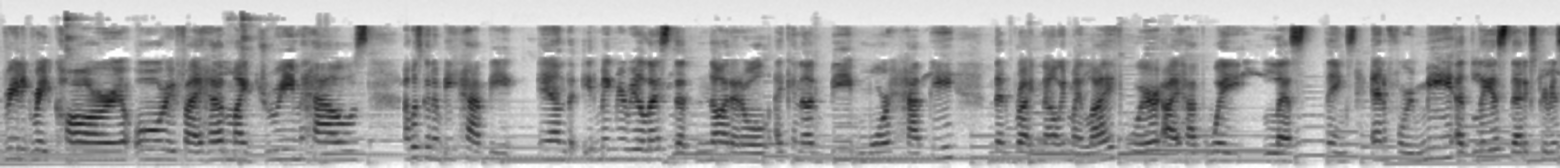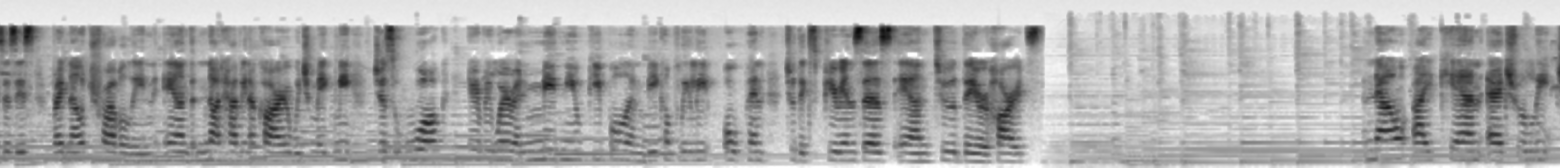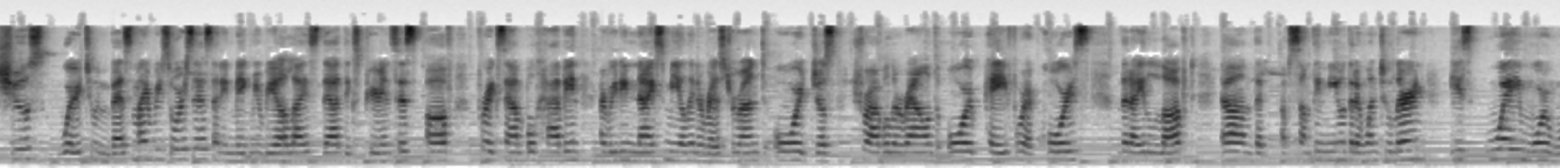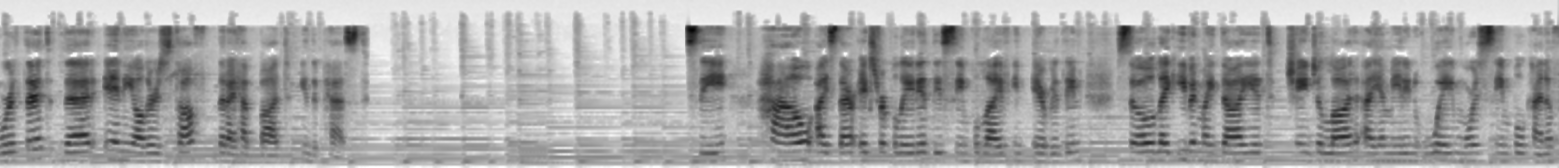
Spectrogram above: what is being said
really great car or if i have my dream house i was gonna be happy. And it made me realize that not at all. I cannot be more happy than right now in my life where i have way less things. And for me at least that experiences is right now traveling and not having a car which make me just walk everywhere and meet new people and be completely open to the experiences and to their hearts. Now I can actually choose where to invest my resources and it made me realize that the experiences of for example having a really nice meal in a restaurant or just travel around or pay for a course that I loved um, that of something new that I want to learn is way more worth it than any other stuff that I have bought in the past. See how I start extrapolated this simple life in everything. So like even my diet changed a lot. I am eating way more simple kind of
